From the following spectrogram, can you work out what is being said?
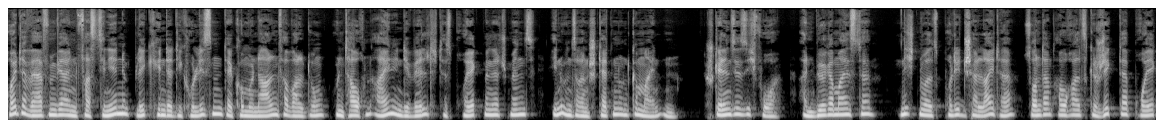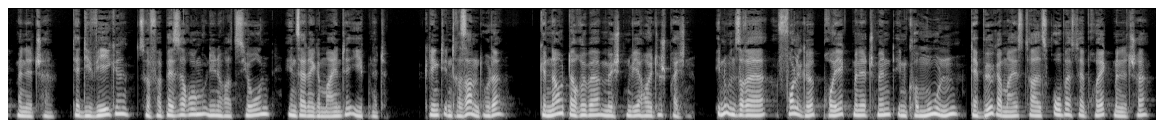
Heute werfen wir einen faszinierenden Blick hinter die Kulissen der kommunalen Verwaltung und tauchen ein in die Welt des Projektmanagements in unseren Städten und Gemeinden. Stellen Sie sich vor, ein Bürgermeister, nicht nur als politischer Leiter, sondern auch als geschickter Projektmanager, der die Wege zur Verbesserung und Innovation in seiner Gemeinde ebnet. Klingt interessant, oder? Genau darüber möchten wir heute sprechen. In unserer Folge Projektmanagement in Kommunen, der Bürgermeister als oberster Projektmanager,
